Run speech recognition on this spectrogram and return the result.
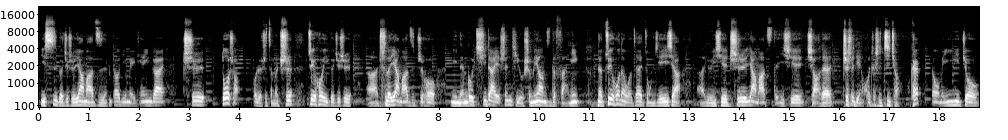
第四个就是亚麻籽到底每天应该吃多少，或者是怎么吃？最后一个就是啊，吃了亚麻籽之后，你能够期待身体有什么样子的反应？那最后呢，我再总结一下啊，有一些吃亚麻籽的一些小的知识点或者是技巧。OK，那我们一一就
